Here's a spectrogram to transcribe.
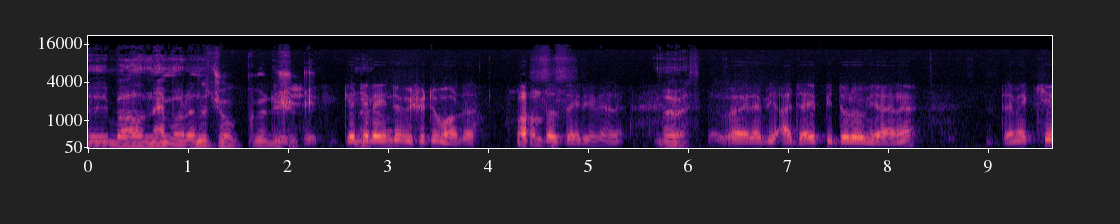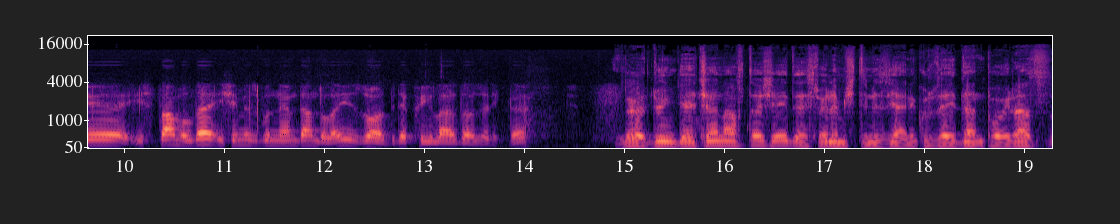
Ee, Bağıl nem oranı çok düşük. Düşük. Geceleyin de üşüdüm orada. Onu da söyleyeyim yani. Evet. Böyle bir acayip bir durum yani. Demek ki İstanbul'da işimiz bu nemden dolayı zor. Bir de kıyılarda özellikle. Evet dün geçen hafta şey de söylemiştiniz yani kuzeyden Poyraz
